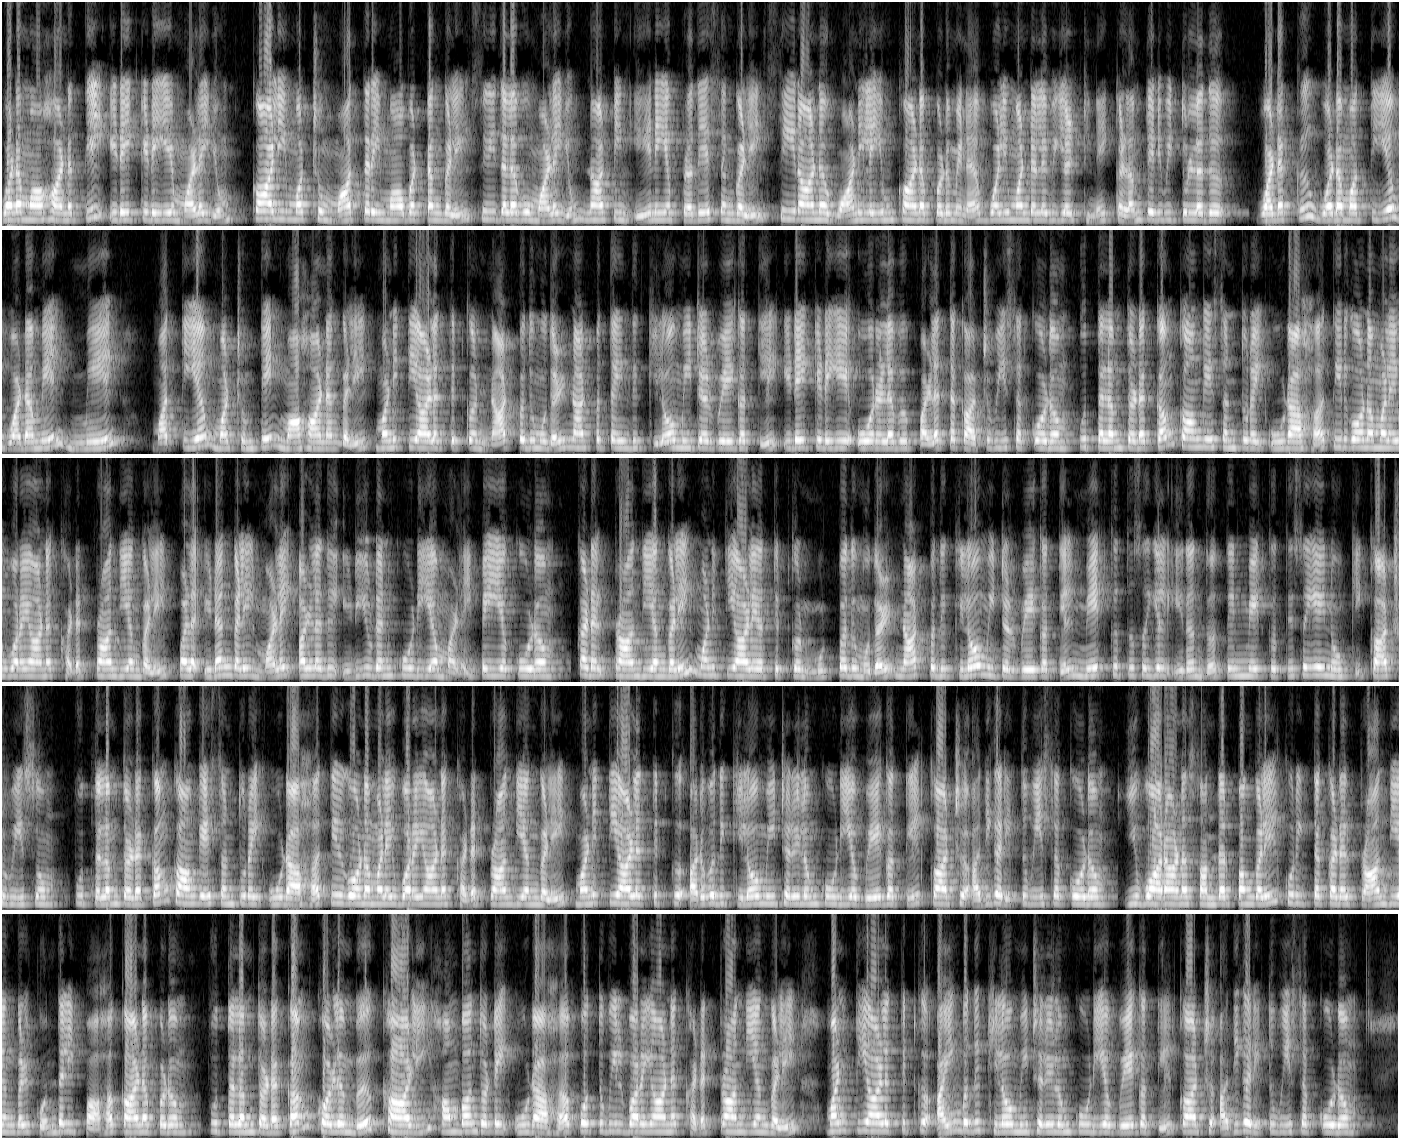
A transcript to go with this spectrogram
வடமாகாணத்தில் இடைக்கிடையே மழையும் காலி மற்றும் மாத்தறை மாவட்டங்களில் சிறிதளவு மழையும் நாட்டின் ஏனைய பிரதேசங்களில் சீரான வானிலையும் காணப்படும் என வளிமண்டலவியல் திணைக்களம் தெரிவித்துள்ளது. வடக்கு வடமத்திய வடமேல் மேல் மத்திய மற்றும் தென் மாகாணங்களில் மணித்தியாலத்திற்கு நாற்பது முதல் நாற்பத்தைந்து கிலோமீட்டர் வேகத்தில் இடைக்கிடையே ஓரளவு பலத்த காற்று வீசக்கூடும். புத்தளம் தொடக்கம் காங்கேசன்துறை ஊடாக திருகோணமலை உரையான கடற்பிராந்தியங்களில் பல இடங்களில் மழை அல்லது இடியுடன் கூடிய மழை பெய்யக்கூடும். கடல் பிராந்தியங்களில் மணித்தியாலயத்திற்கு முப்பது முதல் நாற்பது கிலோமீட்டர் வேகத்தில் மேற்கு திசையில் இருந்து தென்மேற்கு திசையை நோக்கி காற்று வீசும். புத்தளம் தொடக்கம் காங்கேசன்துறை ஊடாக திரு திருகோணமலை வரையான கடற்பிராந்தியங்களில் மணித்தியாலத்திற்கு அறுபது கிலோமீட்டரிலும் கூடிய வேகத்தில் காற்று அதிகரித்து வீசக்கூடும். இவ்வாறான சந்தர்ப்பங்களில் குறித்த கடல் பிராந்தியங்கள் கொந்தளிப்பாக காணப்படும். புத்தளம் தொடக்கம் கொழும்பு காளி ஹம்பாந்தோட்டை ஊடாக பொத்துவில் வரையான கடற்பிராந்தியங்களில் மணித்தியாலத்திற்கு ஐம்பது கிலோமீட்டரிலும் கூடிய வேகத்தில் காற்று அதிகரித்து வீசக்கூடும்.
